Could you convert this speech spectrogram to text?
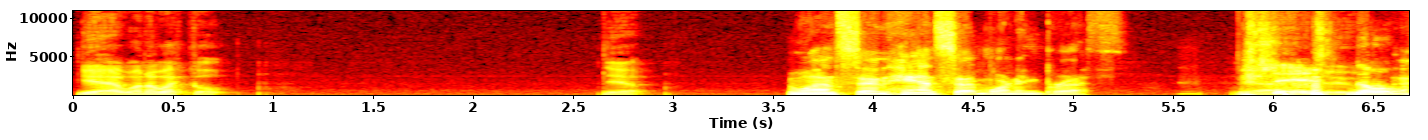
Yeah, when I wake up. Yeah. Who wants to enhance that morning breath? yeah I no,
